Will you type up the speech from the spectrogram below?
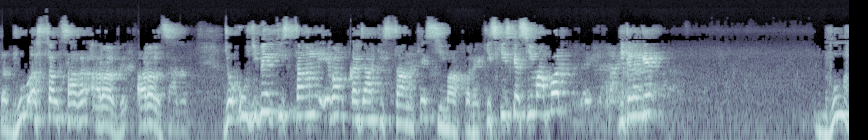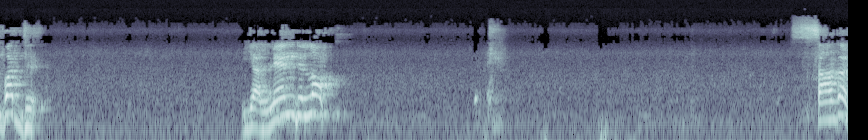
तो भू स्थल सागर अरब अरल सागर, जो उज्बेकिस्तान एवं कजाकिस्तान के सीमा पर है। किस किस के सीमा पर? निकलेंगे। भूबद्ध या लैंड लॉक सागर,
